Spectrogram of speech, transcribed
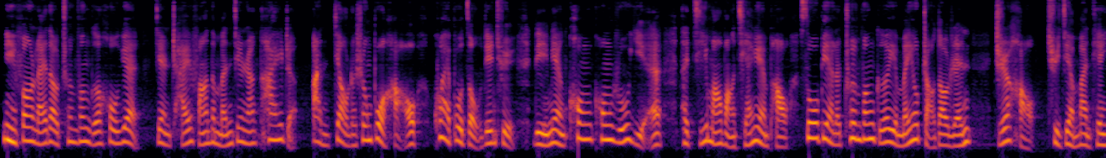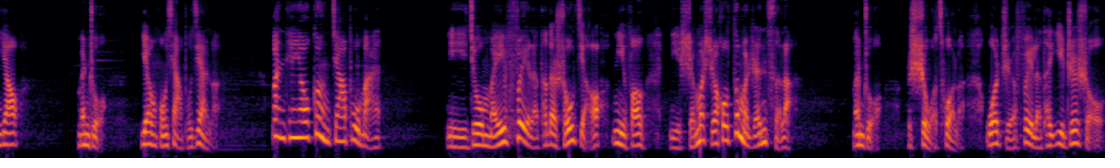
逆风来到春风阁后院，见柴房的门竟然开着，暗叫了声不好，快步走进去，里面空空如也。他急忙往前院跑，搜遍了春风阁也没有找到人，只好去见漫天妖门主。燕红夏不见了，漫天妖更加不满，你就没废了他的手脚？逆风，你什么时候这么仁慈了？门主，是我错了，我只废了他一只手，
